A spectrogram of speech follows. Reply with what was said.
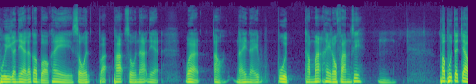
คุยกันเนี่ยแล้วก็บอกให้โสพระโสนะเนี่ยว่าเอา้าไหนไหนพูดธรรมะให้เราฟังสิพระพุทธเจ้า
